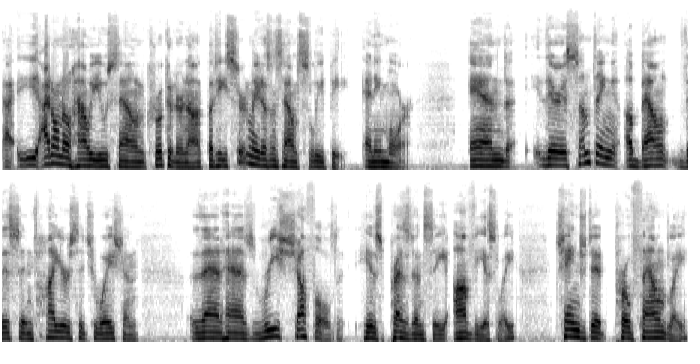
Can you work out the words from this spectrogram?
I don't know how you sound crooked or not, but he certainly doesn't sound sleepy anymore. And there is something about this entire situation that has reshuffled his presidency, obviously, changed it profoundly,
